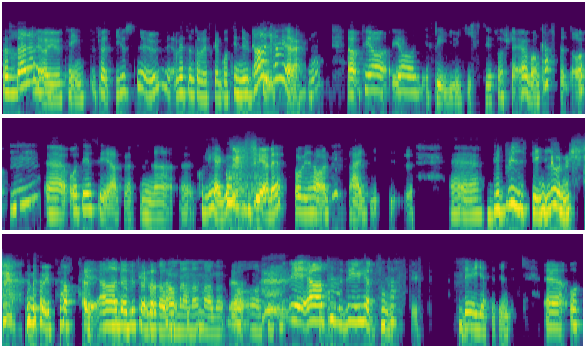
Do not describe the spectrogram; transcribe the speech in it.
Fast där har jag ju tänkt, för att just nu, jag vet inte om vi ska gå till nutid. Ja, det kan vi göra. Mm. Ja, för jag, jag ser ju Gift vid första ögonkastet då. Mm. Eh, och det ser jag för att mina eh, kollegor ser det. Och vi har så här, eh, debriefing-lunch där vi pratar. Ja, det har du pratat om någon annan gång. Ja. Ja, precis. Det är ju helt fantastiskt. Det är jättefint. Eh, och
